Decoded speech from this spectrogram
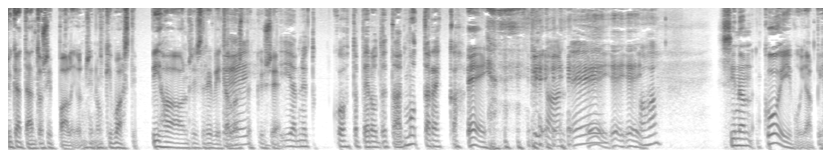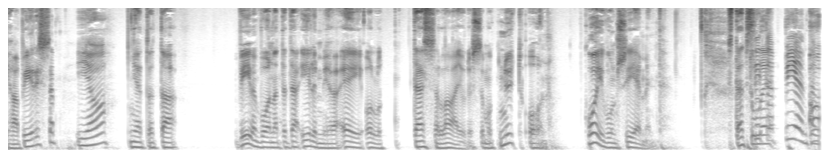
tykätään tosi paljon. Siinä on kivasti. Piha on siis rivitalosta Okei. kyse. Ja nyt kohta perutetaan, mutta rekka. Ei. Pihaan. Ei. ei, ei, ei. Aha. Siinä on koivuja pihapiirissä. Joo. Ja tota, viime vuonna tätä ilmiöä ei ollut tässä laajuudessa, mutta nyt on. Koivun siementä. Sitä tulee sitä pientä va-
